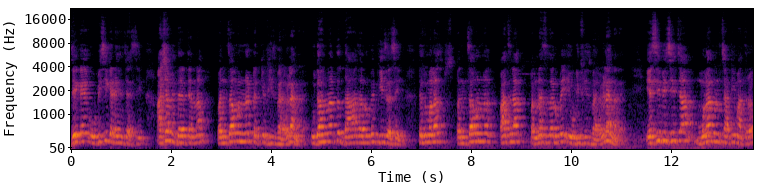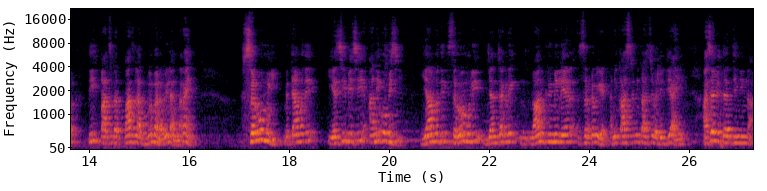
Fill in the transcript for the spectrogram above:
जे काही ओबीसी कॅटेगरीचे असतील अशा विद्यार्थ्यांना पंचावन्न टक्के फीस भरावी लागणार आहे. उदाहरणार्थ दहा हजार रुपये फीज असेल तर तुम्हाला पंचावन्न पाच लाख पन्नास हजार रुपये एवढी फीस भरावी लागणार आहे. एससीबीसीच्या मुलांसाठी मात्र ती पाच लाख पाच लाख रुपये भरावी लागणार आहे. सर्व मुली त्यामध्ये एस सी बी सी आणि ओबीसी यामधील सर्व मुली ज्यांच्याकडे नॉन क्रिमी लेअर सर्टिफिकेट आणि कास्ट आणि कास्ट व्हॅलिडिटी आहे अशा विद्यार्थिनींना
